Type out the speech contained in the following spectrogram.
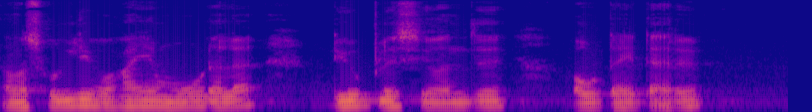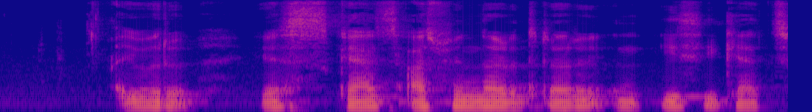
நம்ம சொல்லி வாயை மூடலை. டியூப்ளஸி வந்து அவுட் ஆகிட்டார் இவர் எஸ் கேட்ச் அஸ்வின் தான் எடுத்துட்டார். ஈஸி கேட்ச்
